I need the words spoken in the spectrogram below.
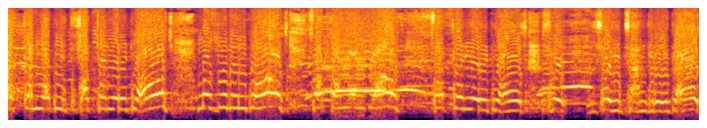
সাতকানিয়া সাতকানিয়ার ইতিহাস, মজলুমের ইতিহাস, সাতকানিয়ার ইতিহাস সাতকানিয়ার ইতিহাস শহীদ জাহাঙ্গীরের ইতিহাস,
